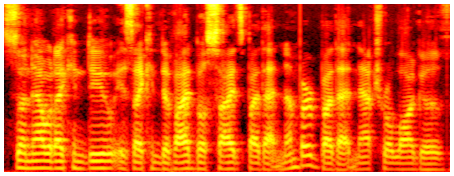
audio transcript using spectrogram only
So now what I can do is I can divide both sides by that number, by that natural log of,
